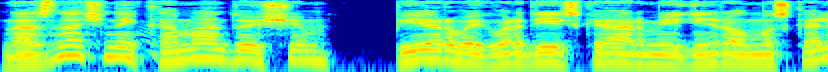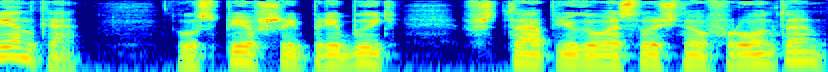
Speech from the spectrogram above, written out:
Назначенный командующим первой гвардейской армии генерал Москаленко, успевший прибыть в штаб Юго-Восточного фронта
